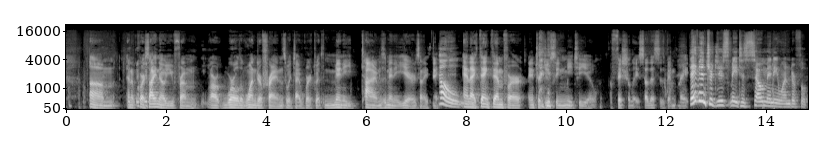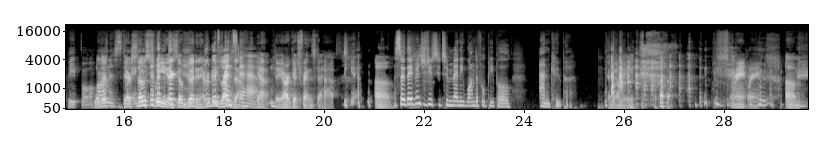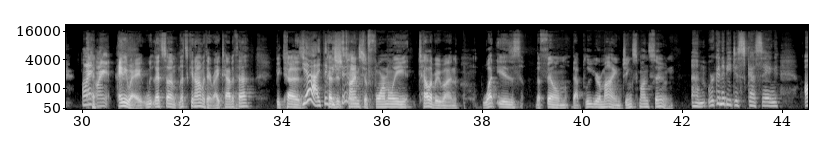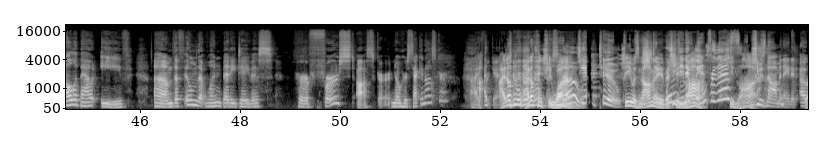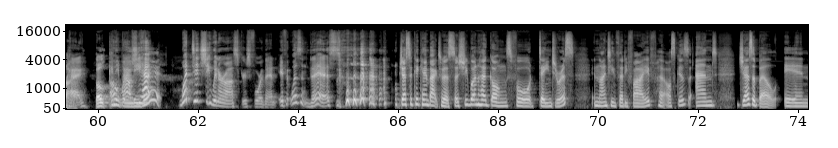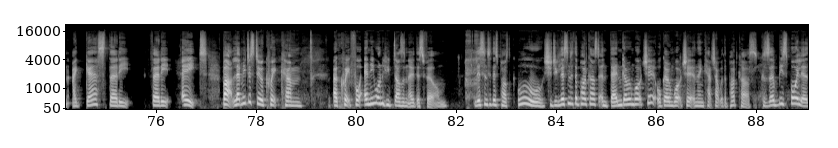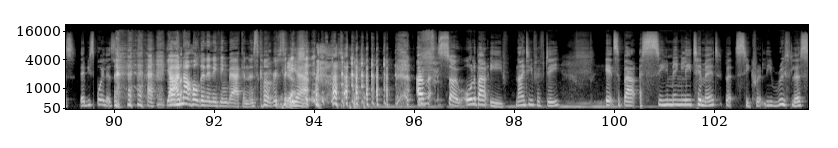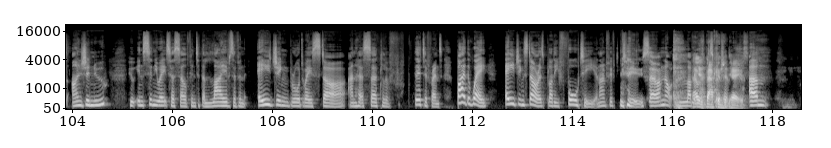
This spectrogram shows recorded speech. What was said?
Um, and of course, I know you from our World of Wonder friends, which I've worked with many times, many years, and I think, oh, and I thank them for introducing me to you officially. So this has been great. they've introduced me to so many wonderful people. Well, they're, honestly, they're so sweet They're- and so good, and everybody good loves friends them. to have. Yeah, they are good friends to have. Yeah. Um, So they've introduced you to many wonderful people and Cooper. and now me. um, anyway, we, let's um, let's get on with it, right, Tabitha? Because Yeah, I think because it's time to formally tell everyone what is the film that blew your mind, Jinkx Monsoon. um, we're going to be discussing all about Eve, um, the film that won Bette Davis her first Oscar. No, her second Oscar. I I- forget. I don't I don't think she won. No. She had two. She was nominated, but she, She didn't lost. win for this. She lost. She was nominated. Okay. Right. Both Can Oh, you wow, she believe had- it? What did she win her Oscars for then? If it wasn't this, Jessica came back to us. So she won her gongs for Dangerous in 1935, her Oscars, and Jezebel in, I guess, 30, 38. But let me just do a quick, um, a quick, for anyone who doesn't know this film, listen to this podcast. Oh, should you listen to the podcast and then go and watch it or go and watch it and then catch up with the podcast? Because there'll be spoilers. There'll be spoilers. yeah, Um, I'm not holding anything back in this conversation. Yeah. um, so, all about Eve, 1950. It's about a seemingly timid but secretly ruthless ingenue who insinuates herself into the lives of an aging Broadway star and her circle of theatre friends. By the way, aging star is bloody 40 and I'm 52, so I'm not loving that was back in the days. Um,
